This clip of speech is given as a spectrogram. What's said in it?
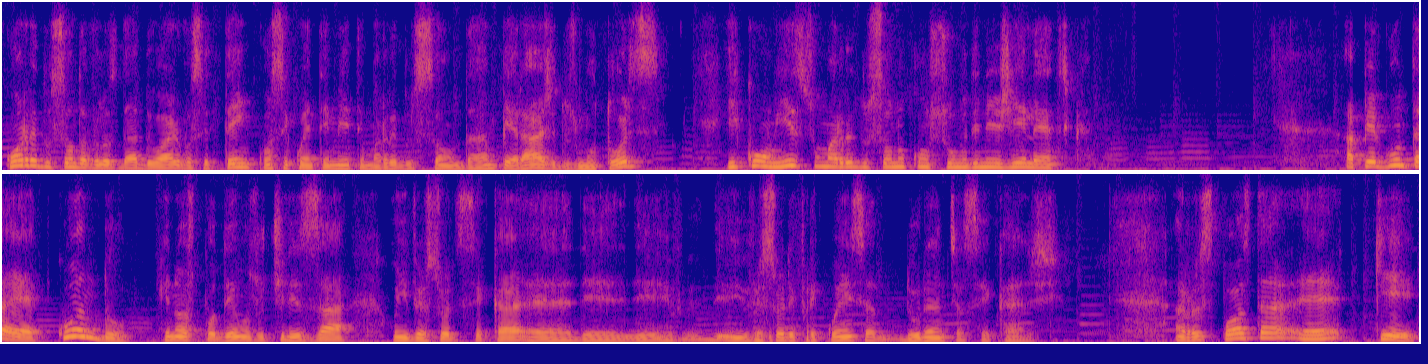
Com a redução da velocidade do ar, você tem, consequentemente, uma redução da amperagem dos motores e, com isso, uma redução no consumo de energia elétrica. A pergunta é: quando que nós podemos utilizar o inversor de, seca, é, de, de, de, inversor de frequência durante a secagem? A resposta é que,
